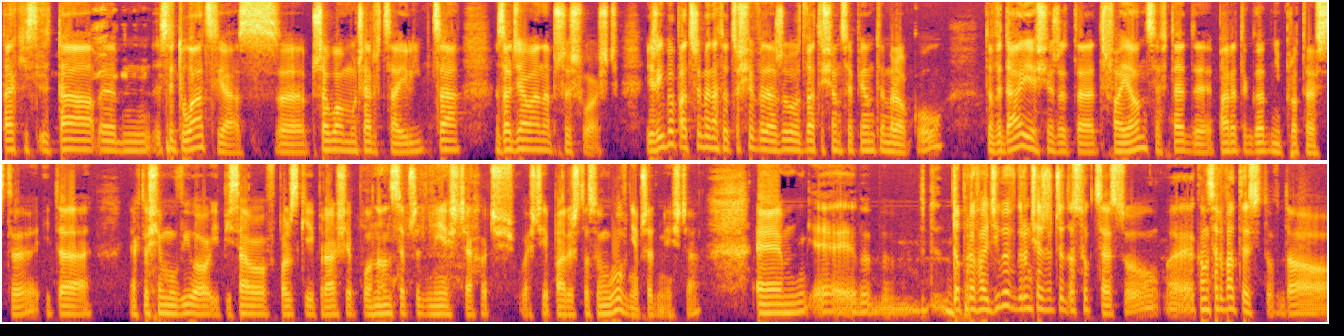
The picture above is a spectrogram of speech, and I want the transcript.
ta, ta sytuacja z przełomu czerwca i lipca zadziała na przyszłość? Jeżeli popatrzymy na to, co się wydarzyło w 2005 roku, to wydaje się, że te trwające wtedy parę tygodni protesty i te, jak to się mówiło i pisało w polskiej prasie, płonące przedmieścia, choć właściwie Paryż to są głównie przedmieścia, doprowadziły w gruncie rzeczy do sukcesu e, konserwatystów, do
